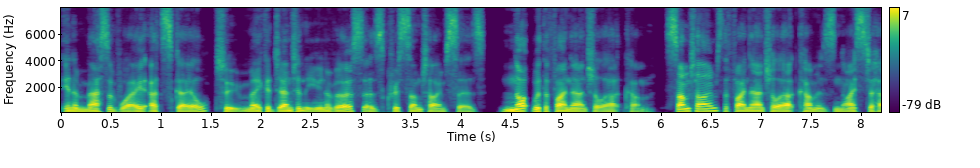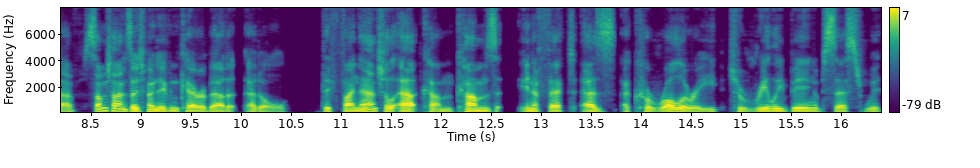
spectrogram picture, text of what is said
in a massive way at scale to make a dent in the universe, as Chris sometimes says, not with a financial outcome. Sometimes the financial outcome is nice to have, sometimes I don't even care about it at all. The financial outcome comes in effect as a corollary to really being obsessed with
